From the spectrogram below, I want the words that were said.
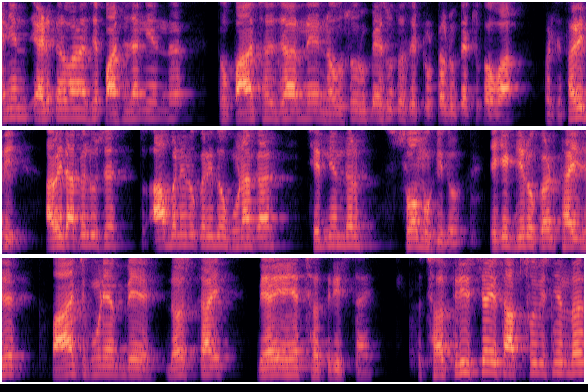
એની અંદર એડ કરવાના છે પાંચ હજારની અંદર, તો પાંચ હજાર ને નવસો રૂપિયા શું થશે? ટોટલ રૂપિયા ચૂકવવા પડશે. ફરીથી આવી રીતે આપેલું છે, તો આ બંનેનો કરી દો ગુણાકાર, છેદની અંદર સો મૂકી દો. એક એક જીરો કટ થાય છે, પાંચ ગુણ્યા બે, દસ થાય, બે અહીંયા છત્રીસ થાય. તો છત્રીસ છે એ સાતસો વીસની અંદર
